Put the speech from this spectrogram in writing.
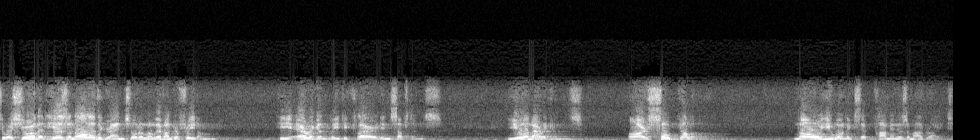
to assure that his and all other grandchildren will live under freedom, he arrogantly declared in substance, You Americans are so gullible. No, you won't accept communism outright.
